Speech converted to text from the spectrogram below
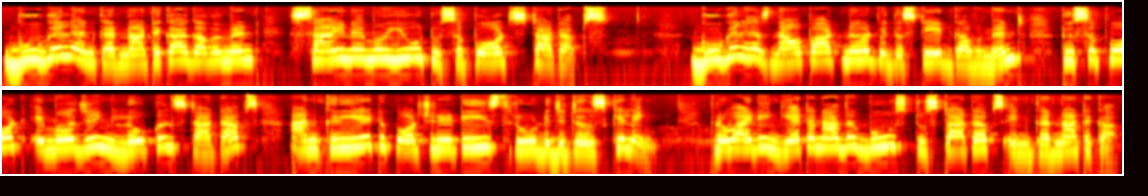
Google and Karnataka government sign MOU to support startups. Google has now partnered with the state government to support emerging local startups and create opportunities through digital skilling, providing yet another boost to startups in Karnataka.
